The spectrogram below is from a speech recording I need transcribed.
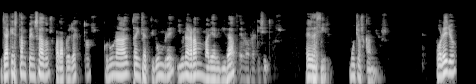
ya que están pensados para proyectos con una alta incertidumbre y una gran variabilidad en los requisitos, es decir, muchos cambios. Por ello,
